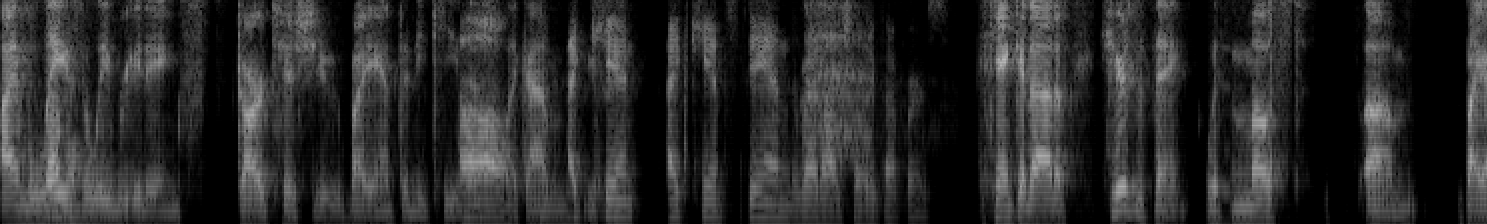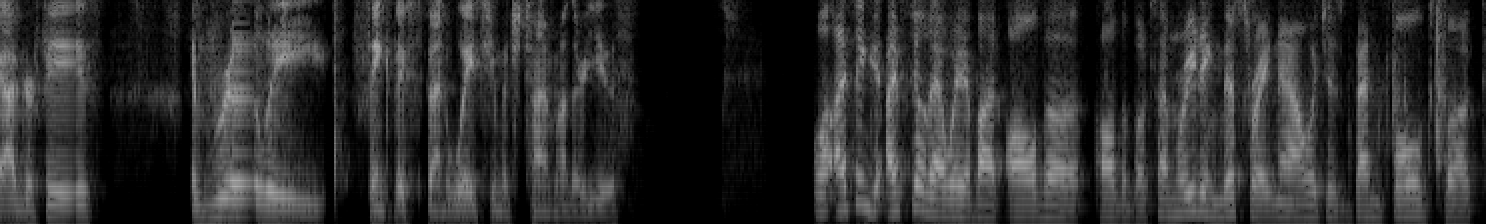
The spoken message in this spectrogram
I'm levels. lazily reading Scar Tissue by Anthony Kiedis. Oh, like I'm, i can't i can't stand the red hot chili peppers I can't get out of. Here's the thing with most um, biographies, I really think they spend way too much time on their youth. well i think i feel that way about all the all the books i'm reading this right now which is ben folds book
